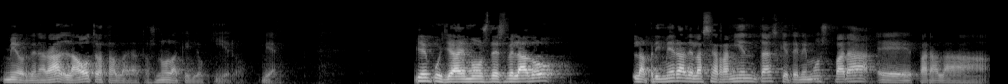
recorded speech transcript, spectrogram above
me ordenará la otra tabla de datos, no la que yo quiero. Bien. Bien, pues ya hemos desvelado la primera de las herramientas que tenemos para, eh, para la,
